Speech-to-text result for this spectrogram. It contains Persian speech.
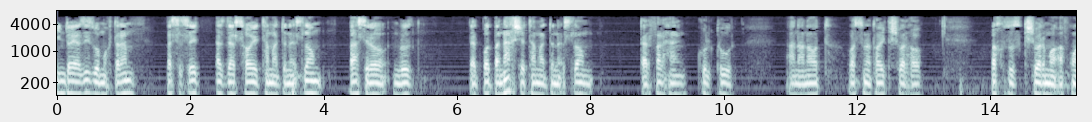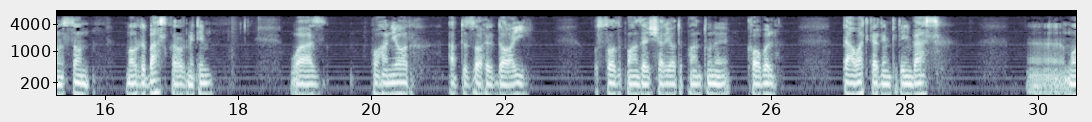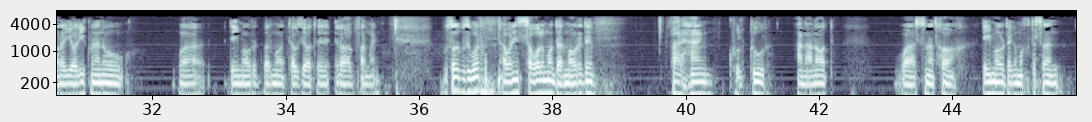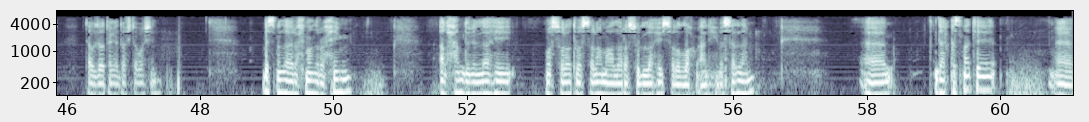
بیندای عزیز و محترم بس از درس های تمدن اسلام بحثی را امروز در باد به نقش تمدن اسلام در فرهنگ، کلتور، انانات و سنت های کشورها و خصوص کشور ما افغانستان مورد بحث قرار میتیم و از پوهنیار عبدالظاهر داعی استاد پانزه شریعت پانتون کابل دعوت کردیم که در این بحث ما را یاری کنن و و در مورد بر ما توضیحات ارائه بفرمایید استاد بزرگوار اولین سوال ما در مورد فرهنگ کلتور انانات و سنت ها در این مورد اگر مختصرا توضیحات اگر داشته باشین. بسم الله الرحمن الرحیم. الحمد لله والصلاة والسلام على رسول الله صلی الله علیه و سلم. در قسمت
